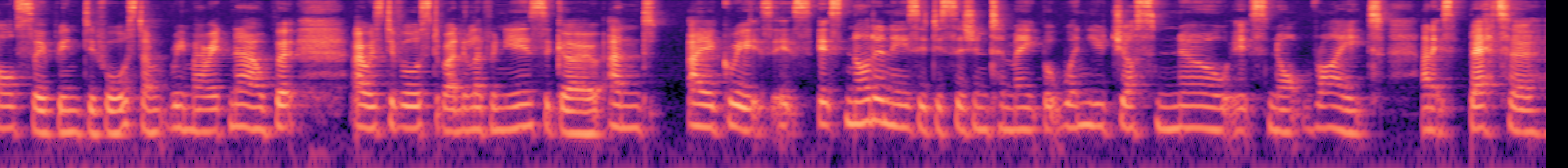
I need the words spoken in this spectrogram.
also been divorced. I'm remarried now, but I was divorced about 11 years ago. And I agree, it's, it's, it's not an easy decision to make, but when you just know it's not right and it's better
